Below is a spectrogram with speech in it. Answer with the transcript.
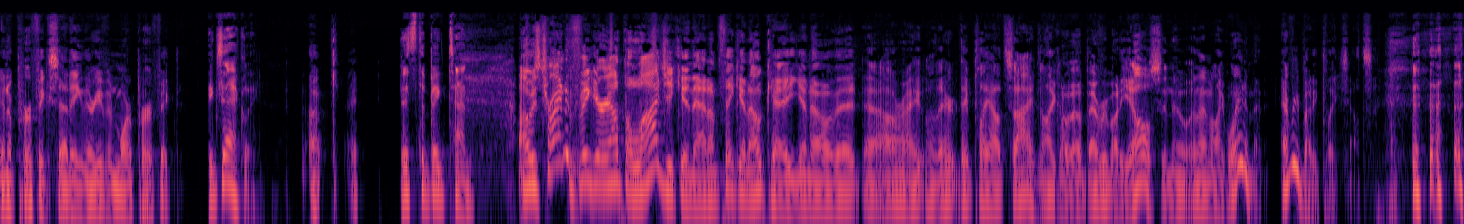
in a perfect setting, they're even more perfect. Exactly. Okay. It's the Big Ten. I was trying to figure out the logic in that. I'm thinking, okay, you know that. Uh, all right, well, they they play outside like uh, everybody else, and, and I'm like, wait a minute, everybody plays outside.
